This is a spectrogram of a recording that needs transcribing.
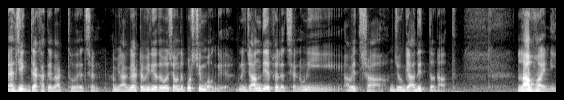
ম্যাজিক দেখাতে ব্যর্থ হয়েছেন। আমি আগে একটা ভিডিওতে বলছি আমাদের পশ্চিমবঙ্গে, উনি জান দিয়ে ফেলেছেন, উনি অমিত শাহ, যোগী আদিত্যনাথ, লাভ হয়নি,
